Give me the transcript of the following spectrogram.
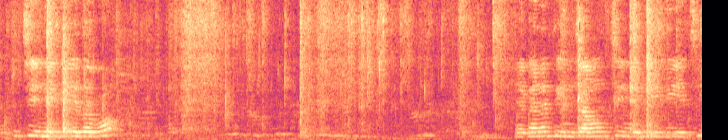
একটু চিনি দিয়ে দেবো। এখানে তিন চামচ চিনি দিয়ে দিয়েছি।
